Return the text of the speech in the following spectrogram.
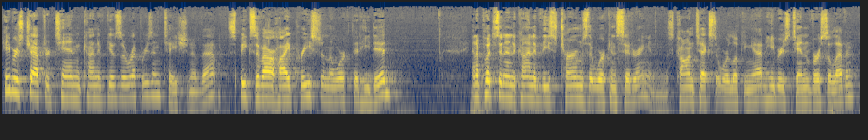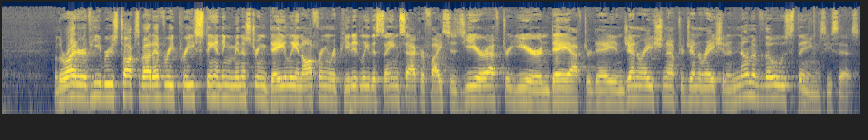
Hebrews chapter 10 kind of gives a representation of that. Speaks of our high priest and the work that he did. And it puts it into kind of these terms that we're considering and this context that we're looking at in Hebrews 10, verse 11. The writer of Hebrews talks about every priest standing, ministering daily, and offering repeatedly the same sacrifices year after year, and day after day, and generation after generation, and none of those things, he says,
